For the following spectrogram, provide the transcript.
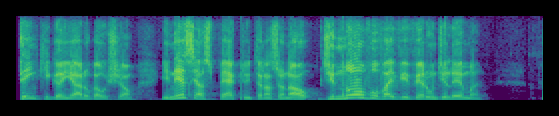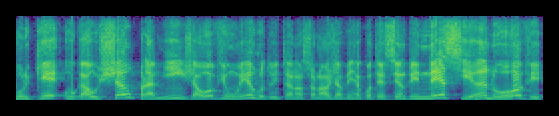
Tem que ganhar o gauchão. E nesse aspecto, o Internacional, de novo, vai viver um dilema porque o gauchão, para mim, já houve um erro do Internacional, já vem acontecendo, e nesse ano houve,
